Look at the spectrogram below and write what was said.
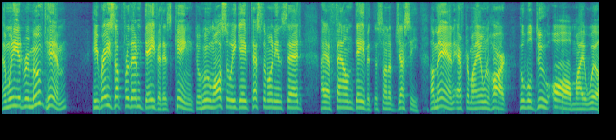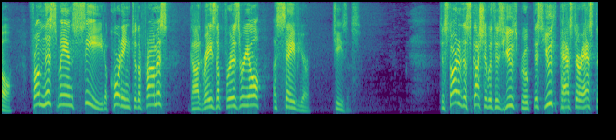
And when he had removed him, he raised up for them David as king, to whom also he gave testimony and said, I have found David, the son of Jesse, a man after my own heart, who will do all my will. From this man's seed, according to the promise, God raised up for Israel a Savior, Jesus. To start a discussion with his youth group, this youth pastor asked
